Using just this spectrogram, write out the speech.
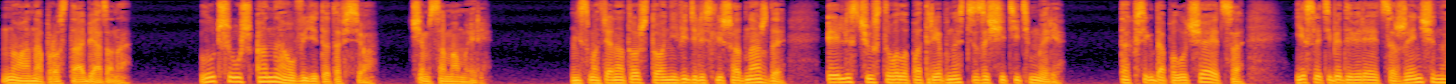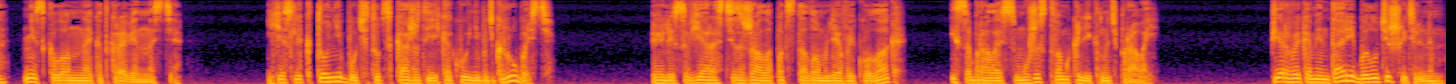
Но она просто обязана. Лучше уж она увидит это все, чем сама Мэри. Несмотря на то, что они виделись лишь однажды, Элис чувствовала потребность защитить Мэри. Так всегда получается, если тебе доверяется женщина, не склонная к откровенности. Если кто-нибудь тут скажет ей какую-нибудь грубость... Элис в ярости сжала под столом левый кулак и собралась с мужеством кликнуть правой. Первый комментарий был утешительным.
